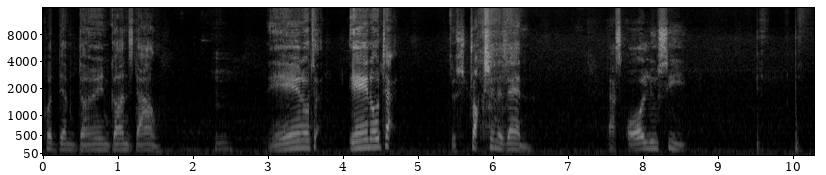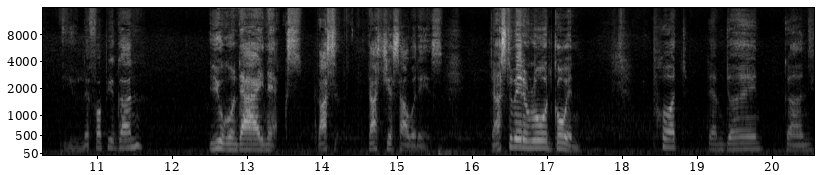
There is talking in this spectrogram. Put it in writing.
put them darn guns down. Ain't no, ti- ain't no time. Destruction is end. That's all you see. You lift up your gun you're gonna die next. That's that's just how it is. That's the way the road going. Put them doing guns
